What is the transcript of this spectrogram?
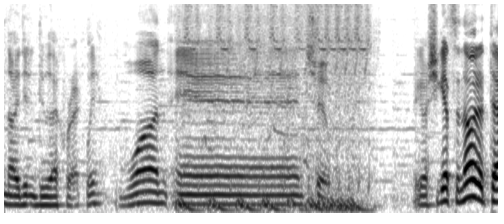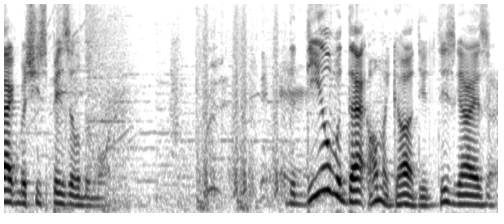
no, I didn't do that correctly. One and two. There go. She gets another attack, but she spins a little bit more. The deal with that... Oh my god, dude. These guys are...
